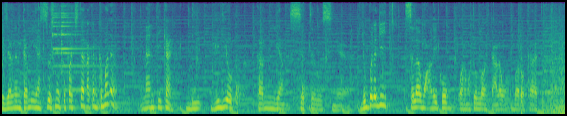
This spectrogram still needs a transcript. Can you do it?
perjalanan kami yang seterusnya ke Pakistan akan ke mana? Nantikan di video kami yang seterusnya. Jumpa lagi. Assalamualaikum warahmatullahi taala wabarakatuh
